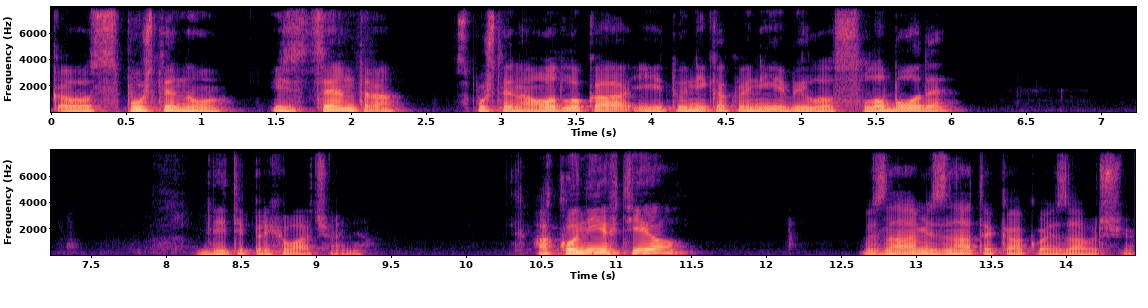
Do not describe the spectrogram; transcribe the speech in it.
kao spušteno iz centra, spuštena odluka i tu nikakve nije bilo slobode, niti prihvaćanja. Ako nije htio, znam i znate kako je završio.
